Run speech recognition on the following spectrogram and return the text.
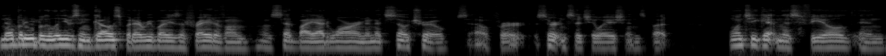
nobody believes in ghosts, but everybody's afraid of them. It was said by Ed Warren, and it's so true. So for certain situations, but once you get in this field and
